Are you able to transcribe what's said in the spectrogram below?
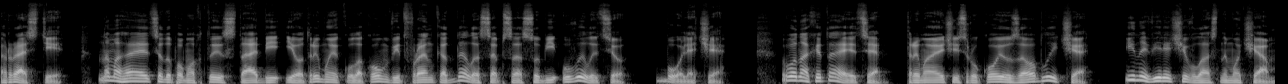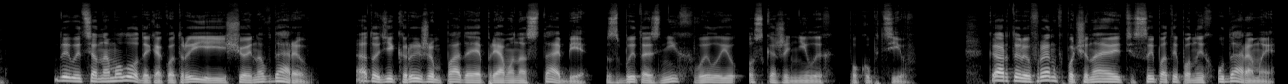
Расті, намагається допомогти стабі і отримує кулаком від Френка Делесепса собі у вилицю боляче. Вона хитається, тримаючись рукою за обличчя і не вірячи власним очам. Дивиться на молодика, котрий її щойно вдарив, а тоді крижем падає прямо на стабі, збита з ніг хвилею оскаженілих покупців. Картер і Френк починають сипати по них ударами,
